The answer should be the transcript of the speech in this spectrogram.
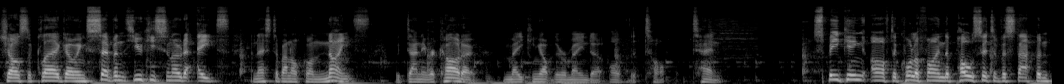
Charles Leclerc going seventh, Yuki Tsunoda eighth, and Esteban Ocon ninth, with Danny Ricciardo making up the remainder of the top 10. Speaking after qualifying, the pole sitter Verstappen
